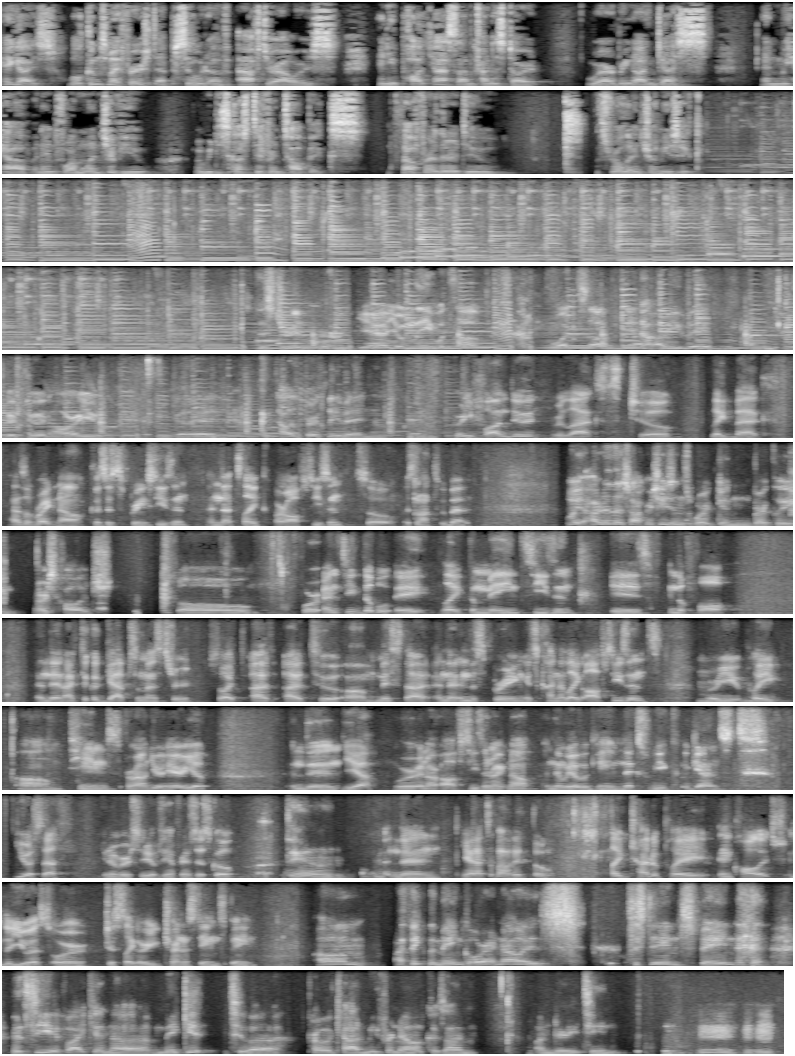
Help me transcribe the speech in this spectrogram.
Hey guys, welcome to my first episode of After Hours, a new podcast I'm trying to start where I bring on guests and we have an informal interview where we discuss different topics. Without further ado, let's roll the intro music. Man? How you been? Good, good. How are you? Good. How's Berkeley been? Pretty fun, dude. Relaxed, chill, laid back. As of right now, because it's spring season and that's like our off season, so it's not too bad. Wait, how do the soccer seasons work in Berkeley or college? So for NCAA, like the main season is in the fall, and then I took a gap semester, so I I, I had to um, miss that. And then in the spring, it's kind of like off seasons, where you play um, teams around your area. And then yeah, we're in our off season right now, and then we have a game next week against USF, University of San Francisco. Damn. And then yeah, that's about it though. Like try to play in college in the US or just like are you trying to stay in Spain? Um, I think the main goal right now is to stay in Spain and see if I can uh, make it to a pro academy for now because I'm under 18, Mm-hmm.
